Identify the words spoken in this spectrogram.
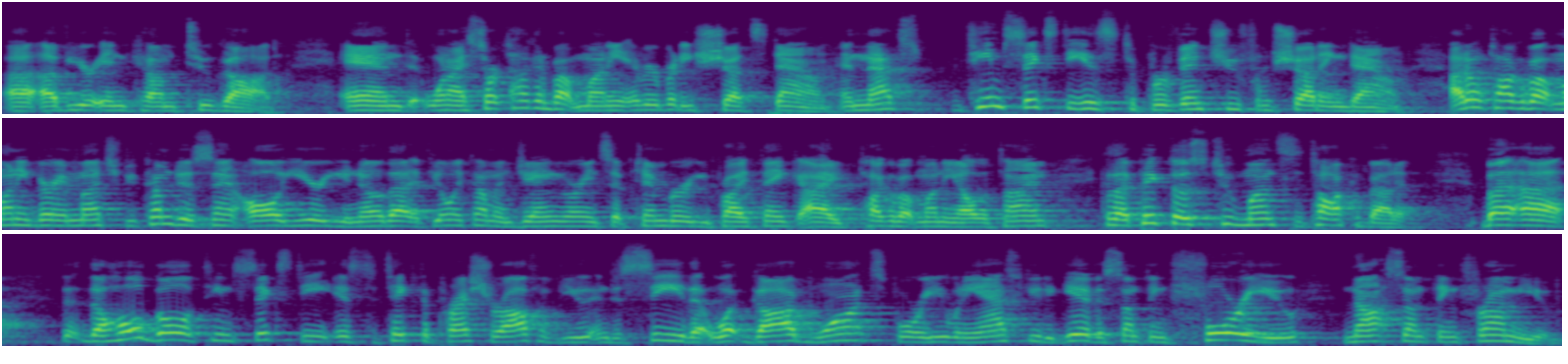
uh, of your income to God. And when I start talking about money, everybody shuts down. And that's Team 60 is to prevent you from shutting down. I don't talk about money very much. If you come to Ascent all year, you know that. If you only come in January and September, you probably think I talk about money all the time because I picked those two months to talk about it. But uh, the, the whole goal of Team 60 is to take the pressure off of you and to see that what God wants for you when He asks you to give is something for you, not something from you.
